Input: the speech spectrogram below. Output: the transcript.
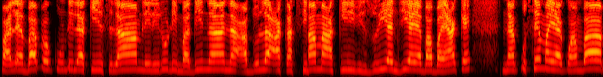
pale ambapo kundi la kiislam lilirudi madina na abdullah akasimama akizuia njia ya baba yake na kusema ya kwamba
